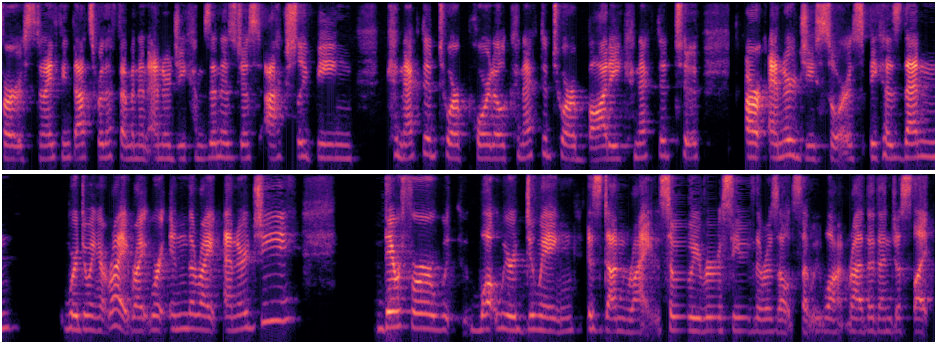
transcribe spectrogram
first and i think that's where the feminine energy comes in is just actually being connected to our portal connected to our body connected to our energy source because then we're doing it right right? We're in the right energy therefore what we're doing is done right so we receive the results that we want rather than just like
